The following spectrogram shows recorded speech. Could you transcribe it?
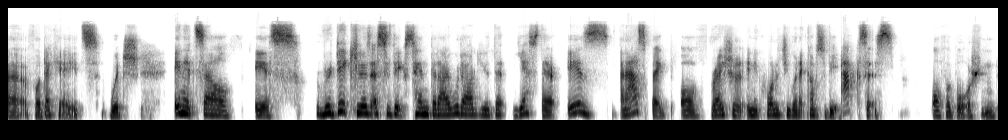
uh, for decades, which in itself is ridiculous as to the extent that I would argue that, yes, there is an aspect of racial inequality when it comes to the access of abortion,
